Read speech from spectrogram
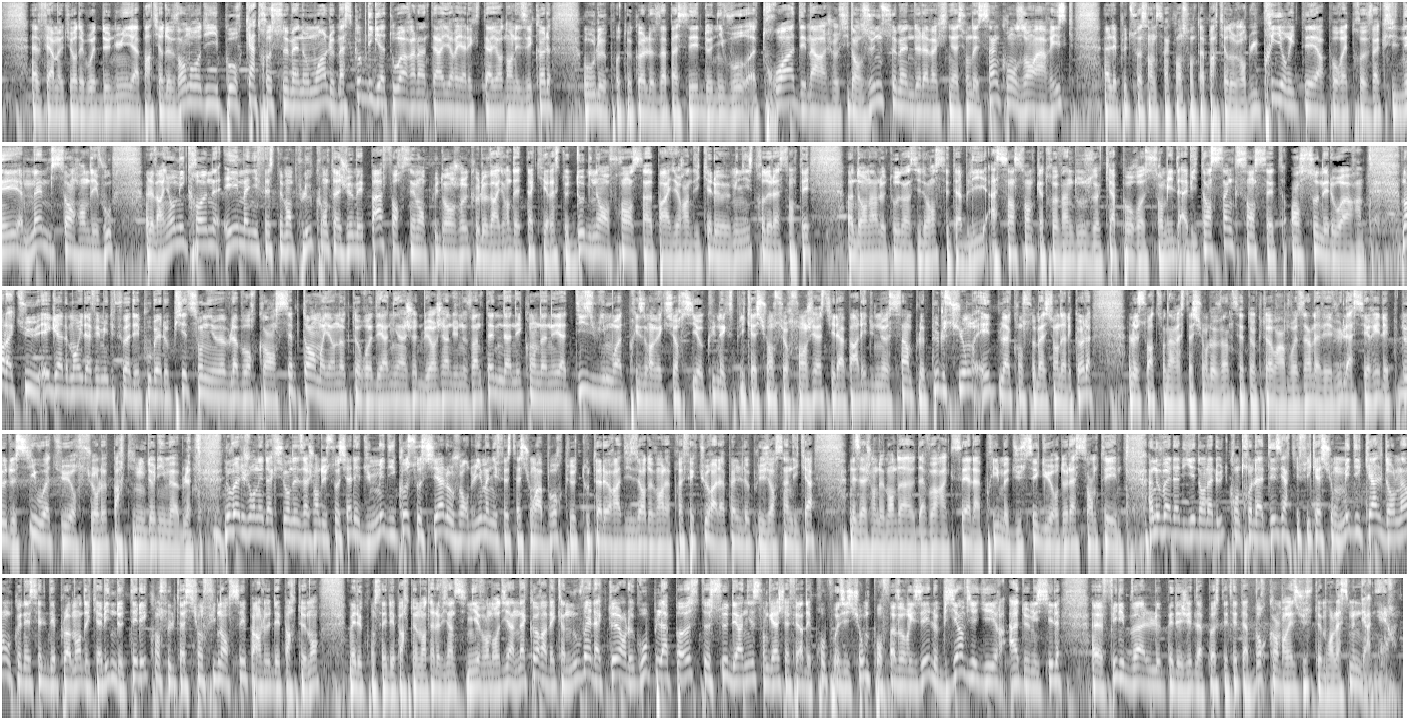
Fermeture des boîtes de nuit à partir de vendredi pour quatre semaines au moins. Le masque obligatoire à l'intérieur et à l'extérieur dans les écoles où le protocole va passer de niveau 3. Démarrage aussi dans une semaine de la vaccination des 5-11 ans à risque. Les plus de 65 ans sont à partir d'aujourd'hui prioritaires pour être vaccinés, même sans rendez-vous. Le variant Omicron est manifestement plus contagieux, mais pas forcément plus dangereux que le variant Delta qui reste dominant en France, a par ailleurs indiqué le ministre de la Santé. Dans l'un, le taux d'incidence s'établit à 592 cas pour 100 000 habitants, 507 en Saône-et-Loire. Dans l'actu également, il avait mis le feu à des poubelles au pied de son immeuble à Bourg en septembre et en octobre dernier, un jeune burgien d'une vingtaine d'années condamné à 18 mois de prison avec sursis. Aucune explication sur son geste. Il a parlé d'une simple pulsion et de la consommation d'alcool. Le soir de son arrestation le 27 octobre, un voisin l'avait vu lacérer les pneus de six voitures sur le parking de l'immeuble. Nouvelle journée d'action des agents du social et du médico-social. Aujourd'hui, manifestation à Bourg tout à l'heure à 10h devant la préfecture à l'appel de plusieurs syndicats. Les agents demandent d'avoir accès à la prime du Ségur de la santé. Un nouvel allié dans la lutte contre la désertification médicale. Dans l'un, on connaissait le déploiement des cabines de téléconsultation financées par le département. Mais le conseil départemental vient de signer vendredi un accord avec un nouvel acteur, groupe La Poste. Ce dernier s'engage à faire des propositions pour favoriser le bien vieillir à domicile. Euh, Philippe Val, le PDG de La Poste, était à Bourg-en-Bresse justement la semaine dernière.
